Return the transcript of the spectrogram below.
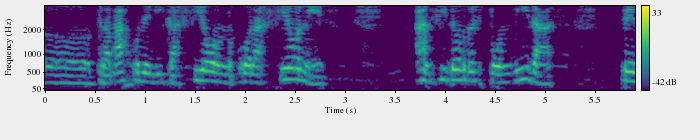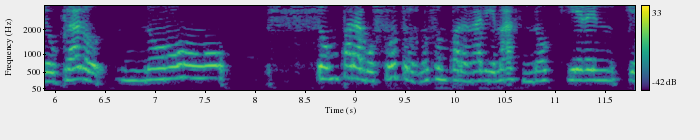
Ah, trabajo, dedicación, oraciones han sido respondidas, pero claro, no son para vosotros, no son para nadie más, no quieren que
